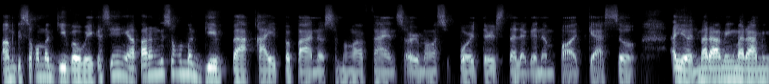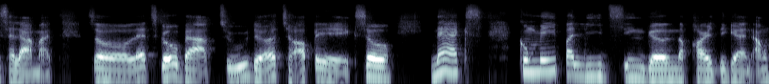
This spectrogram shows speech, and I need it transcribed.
um, gusto gusto ko mag-giveaway kasi nga, parang gusto ko mag-give back kahit papano sa mga fans or mga supporters talaga ng podcast. So, ayun, maraming maraming salamat. So, let's go back to the topic. So, next, kung may pa-lead single na cardigan ang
